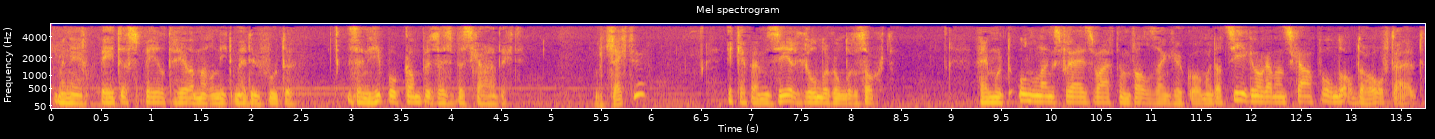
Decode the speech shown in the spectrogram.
Meneer Peter speelt helemaal niet met uw voeten. Zijn hippocampus is beschadigd. wat zegt u? Ik heb hem zeer grondig onderzocht. Hij moet onlangs vrij zwaar ten val zijn gekomen. Dat zie ik nog aan een schaafwonde op de hoofdhuid.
